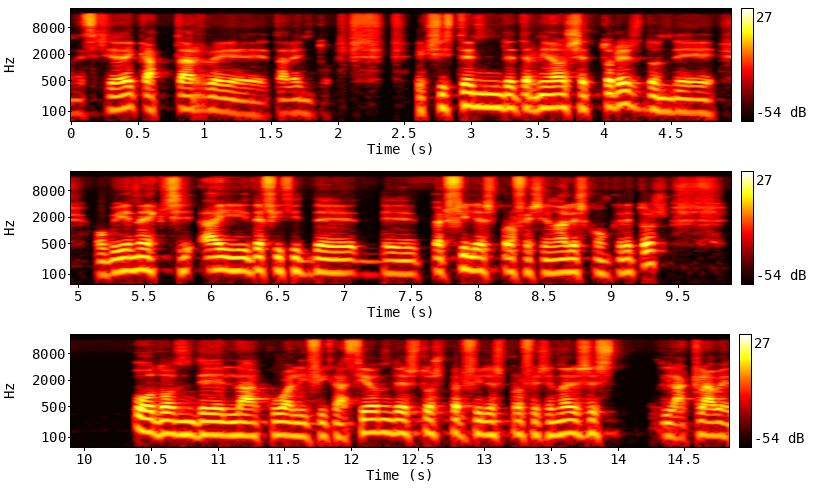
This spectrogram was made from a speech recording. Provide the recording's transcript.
necesidad de captar eh, talento. Existen determinados sectores donde o bien hay déficit de, perfiles profesionales concretos o donde la cualificación de estos perfiles profesionales es la clave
